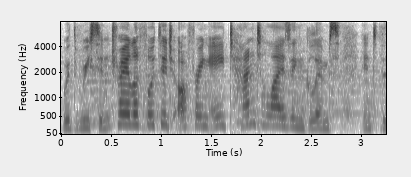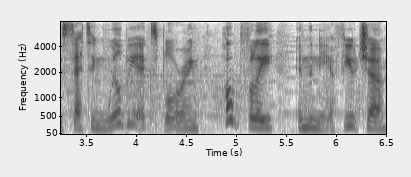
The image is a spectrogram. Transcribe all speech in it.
with recent trailer footage offering a tantalizing glimpse into the setting we'll be exploring, hopefully, in the near future.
